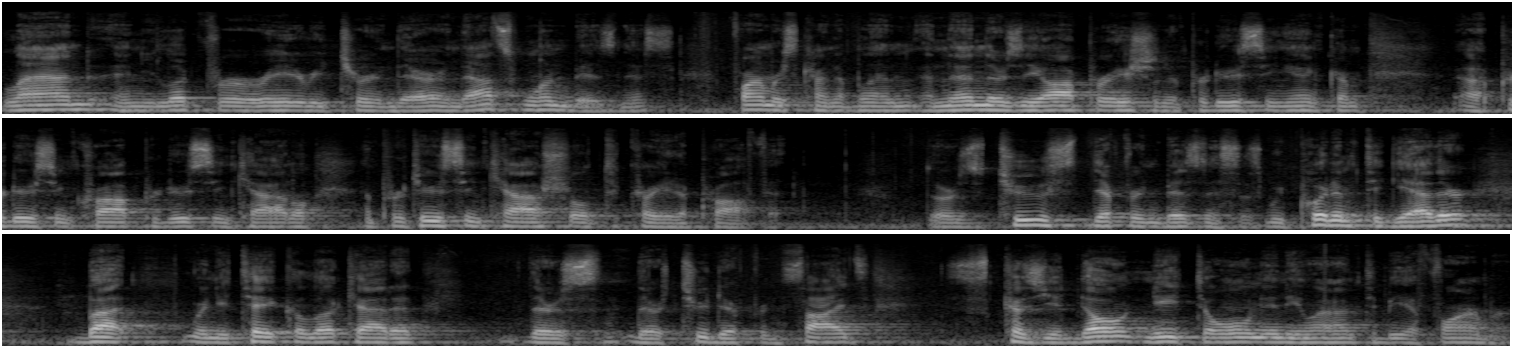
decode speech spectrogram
land and you look for a rate of return there, and that's one business. Farmers kind of blend. And then there's the operation of producing income, uh, producing crop, producing cattle, and producing cash flow to create a profit. There's two different businesses. We put them together, but when you take a look at it, there's, there's two different sides because you don't need to own any land to be a farmer.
